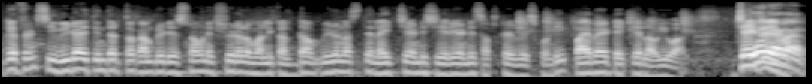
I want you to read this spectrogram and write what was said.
ఓకే ఫ్రెండ్స్ ఈ వీడియో అయితే ఇంతటితో కంప్లీట్ చేస్తున్నాం నెక్స్ట్ వీడియోలో మళ్ళీ కలుద్దాం. వీడియో నచ్చితే లైక్ చేయండి షేర్ చేయండి సబ్స్క్రైబ్ చేసుకోండి. Bye bye take care love you all. Jai driver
